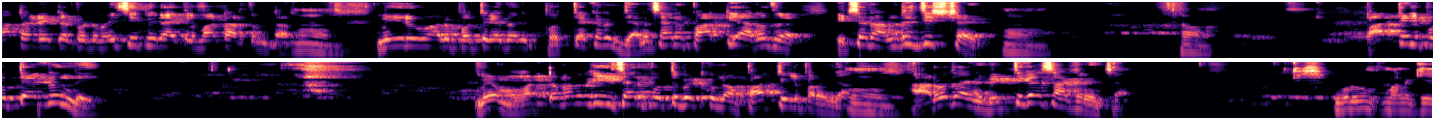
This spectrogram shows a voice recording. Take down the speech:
మాట్లాడేటటువంటి వైసీపీ నాయకులు మాట్లాడుతుంటారు. మీరు వాళ్ళు పొత్తు కదని పొత్తు ఎక్కడ? జనసేన పార్టీ ఆ రోజు ఇట్స్ అన్ అన్రిజిస్టర్డ్ పార్టీలు పొత్తు ఎక్కడ ఉంది? మేము మొట్టమొదటిగా ఈసారి పొత్తు పెట్టుకున్నాం పార్టీల పరంగా. ఆ రోజు ఆయన వ్యక్తిగా సహకరించారు. ఇప్పుడు మనకి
